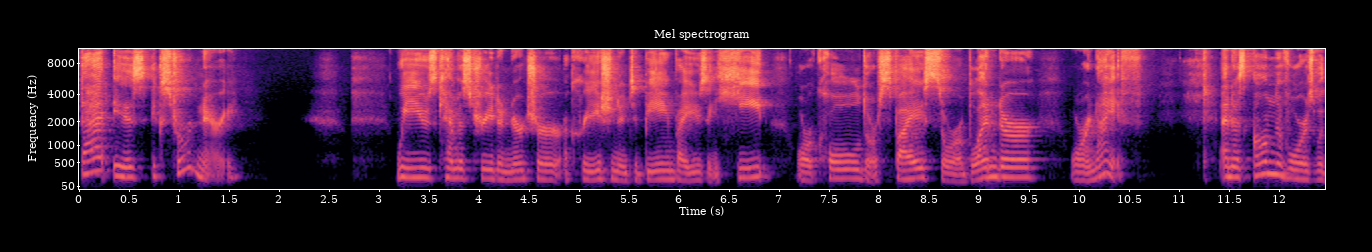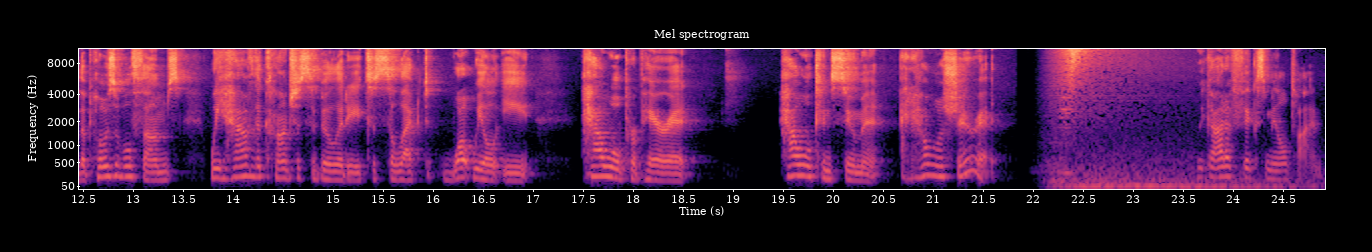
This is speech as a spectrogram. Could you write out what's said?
That is extraordinary. We use chemistry to nurture a creation into being by using heat or cold or spice or a blender or a knife. And as omnivores with opposable thumbs, we have the conscious ability to select what we'll eat, how we'll prepare it, how we'll consume it, and how we'll share it. We gotta fix mealtime.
